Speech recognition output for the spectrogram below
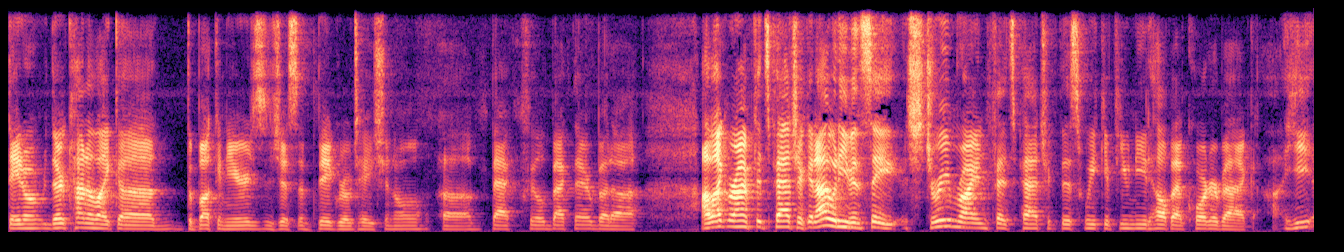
they don't they're kind of like uh the buccaneers just a big rotational uh backfield back there but uh i like ryan fitzpatrick and i would even say stream ryan fitzpatrick this week if you need help at quarterback. He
